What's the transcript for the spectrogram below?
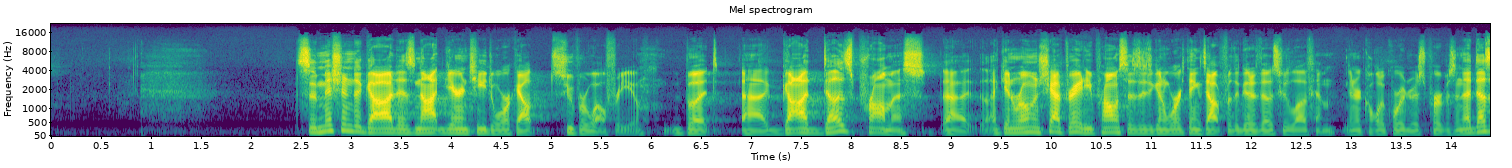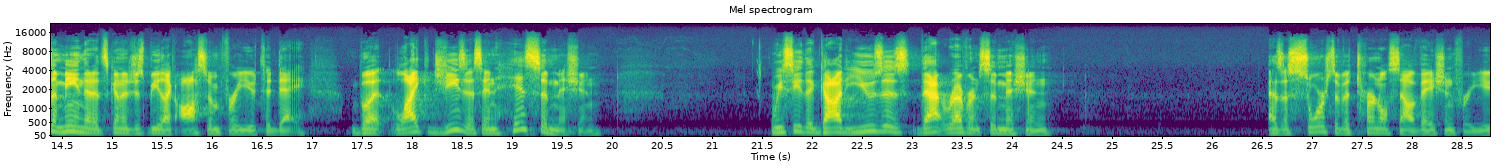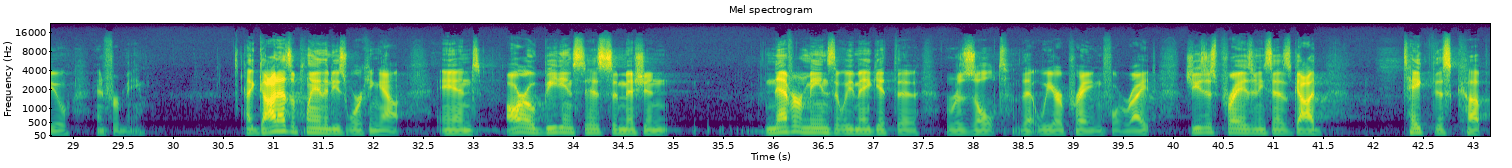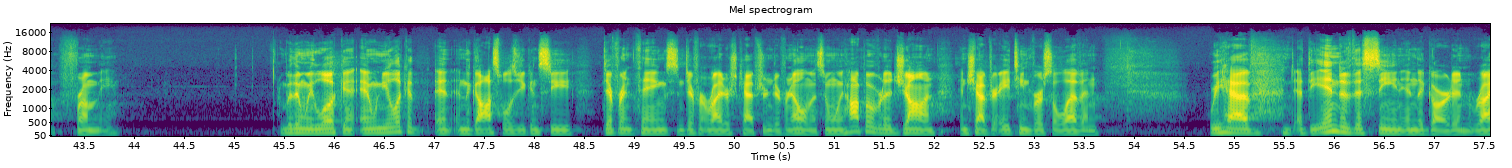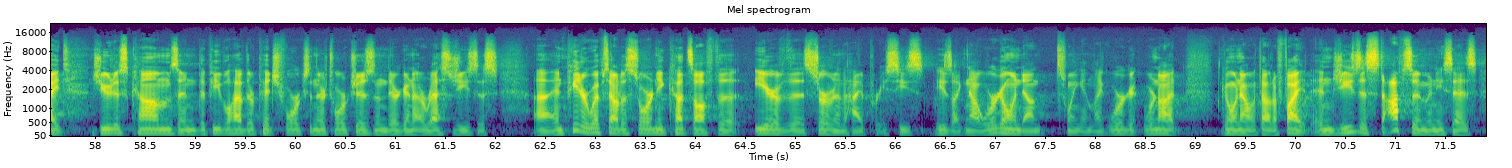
Submission to God is not guaranteed to work out super well for you, but uh, God does promise, uh, like in Romans chapter 8, he promises he's going to work things out for the good of those who love him and are called according to his purpose. And that doesn't mean that it's going to just be like awesome for you today. But like Jesus in his submission, we see that God uses that reverent submission as a source of eternal salvation for you and for me. God has a plan that he's working out, and our obedience to his submission never means that we may get the result that we are praying for, right? Jesus prays and he says, God, take this cup from me. But then we look, and when you look at in the Gospels, you can see different things and different writers capturing different elements. And when we hop over to John in chapter 18, verse 11, we have at the end of this scene in the garden, right? Judas comes and the people have their pitchforks and their torches and they're going to arrest Jesus. Uh, and Peter whips out a sword and he cuts off the ear of the servant of the high priest. He's, he's like, no, we're going down swinging. Like, we're, we're not going out without a fight. And Jesus stops him and he says,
